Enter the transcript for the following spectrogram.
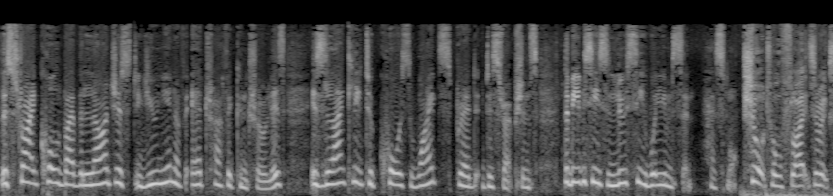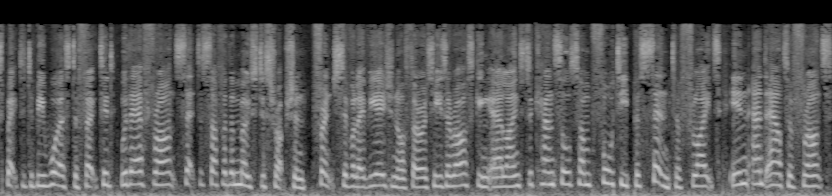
The strike, called by the largest union of air traffic controllers, is likely to cause widespread disruptions. The BBC's Lucy Williamson has more. Short-haul flights are expected to be worst affected, with Air France set to suffer the most disruption. French civil aviation authorities are asking airlines to cancel some 40% of flights in and out of France,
